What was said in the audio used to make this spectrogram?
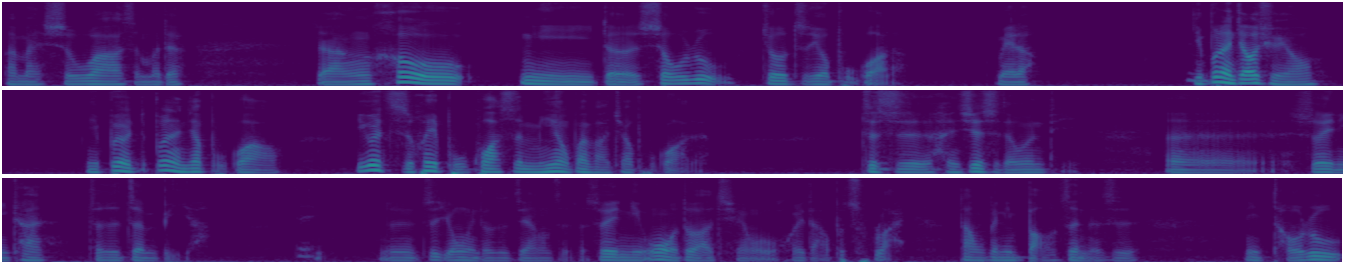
买买食物啊什么的，然后你的收入就只有卜卦了，没了。你不能教学哦，你不能不能教卜卦哦，因为只会卜卦是没有办法教卜卦的，这是很现实的问题。呃，所以你看，这是正比啊。对，嗯，这永远都是这样子的。所以你问我多少钱，我回答不出来。但我跟你保证的是，你投入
